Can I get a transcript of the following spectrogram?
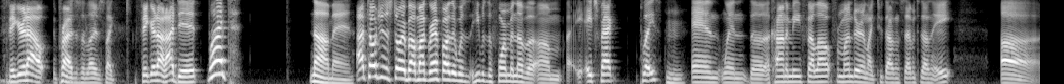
Figure it out. Probably just a letter, just like figure it out. I did. what? Nah, man. I told you the story about my grandfather was he was the foreman of a um HVAC place, and when the economy fell out from under in like 2007 2008, uh,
